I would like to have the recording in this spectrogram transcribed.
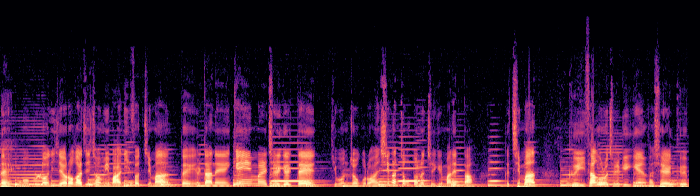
네, 뭐 물론 이제 여러 가지 점이 많이 있었지만, 네 일단은 게임을 즐길 때 기본적으로 한 시간 정도는 즐길만 했다. 그치만 그 이상으로 즐기기엔 사실 그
